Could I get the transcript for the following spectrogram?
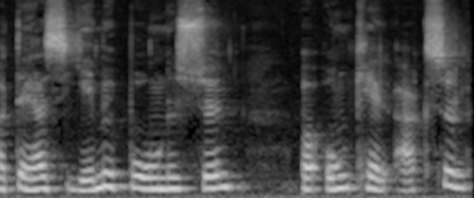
og deres hjemmeboende søn og onkel Axel,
